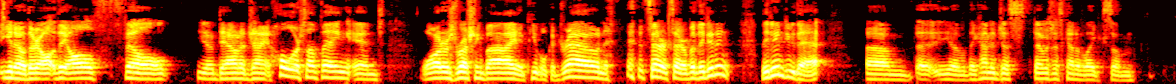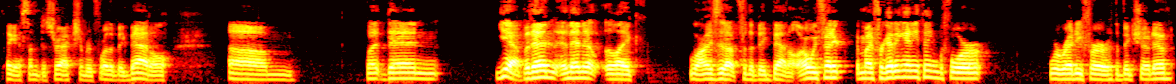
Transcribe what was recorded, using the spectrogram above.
you know they're all they all fell you know down a giant hole or something and water's rushing by and people could drown et cetera et cetera. But they didn't they didn't do that. Um uh, you know they kind of just that was just kind of like some I guess some distraction before the big battle. Um but then yeah but then and then it like lines it up for the big battle are we am I forgetting anything before we're ready for the big showdown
